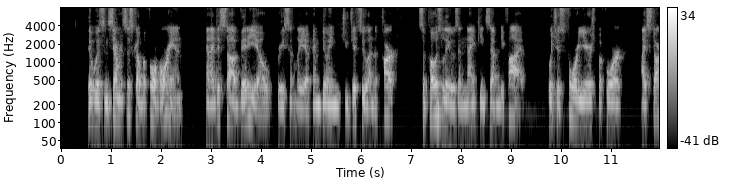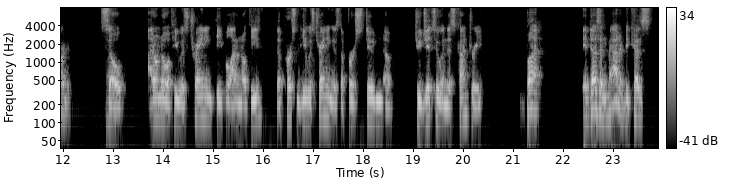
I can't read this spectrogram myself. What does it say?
that was in San Francisco before Rorion. And I just saw a video recently of him doing jujitsu in the park. Supposedly it was in 1975, which is four years before I started. So I don't know if he was training people. I don't know if he, the person he was training is the first student of jujitsu in this country. But it doesn't matter because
